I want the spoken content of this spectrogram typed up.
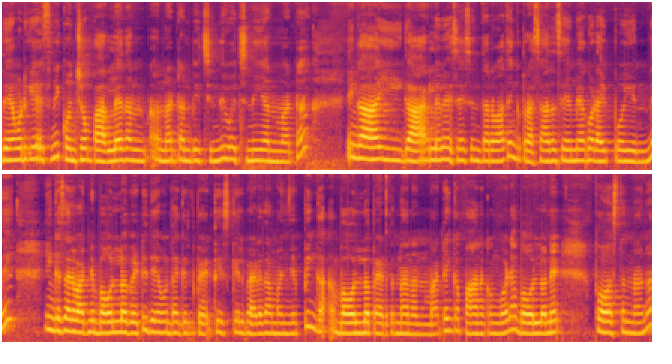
దేవుడికి వేసినవి కొంచెం పర్లేదు అన్నట్టు అనిపించింది వచ్చినాయి అనమాట ఇంకా ఈ గారెలు వేసేసిన తర్వాత ఇంకా ప్రసాదం సేమియా కూడా అయిపోయింది. ఇంకా సరే వాటిని బౌల్లో పెట్టి దేవుడి దగ్గరికి పె తీసుకెళ్ళి పెడదామని చెప్పి ఇంకా బౌల్లో పెడుతున్నాను అనమాట ఇంకా పానకం కూడా బౌల్లోనే పోస్తున్నాను.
